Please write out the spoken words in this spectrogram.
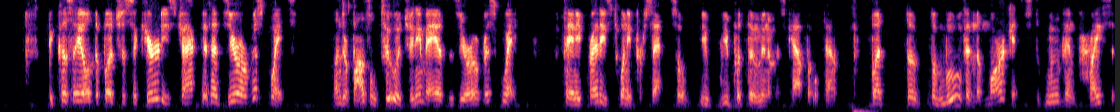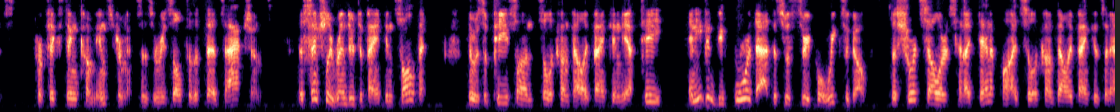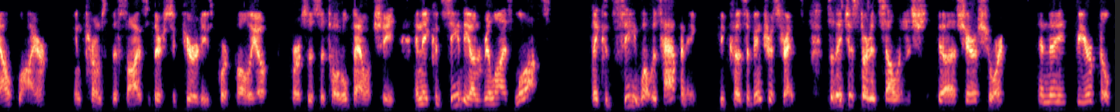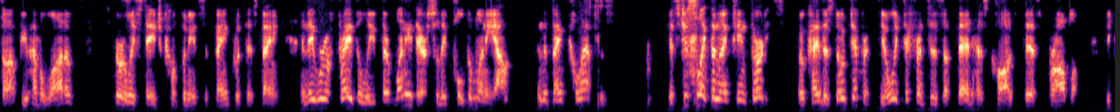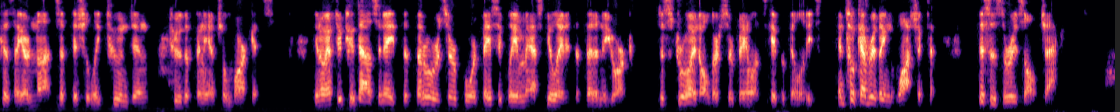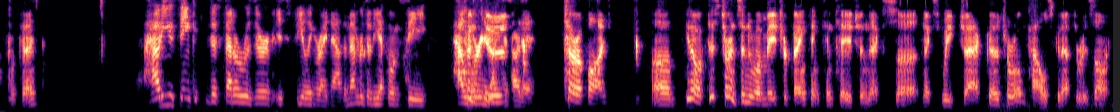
because they owned a bunch of securities, Jack, that had zero risk weights. Under Basel II, a Ginnie Mae has a zero risk weight. Fannie Freddie's 20%, so you, you put the minimus capital down. But the, the move in the markets, the move in prices for fixed income instruments as a result of the Fed's actions, essentially rendered the bank insolvent. There was a piece on Silicon Valley Bank in the FT, and even before that, this was three, four weeks ago, the short sellers had identified Silicon Valley Bank as an outlier in terms of the size of their securities portfolio versus the total balance sheet, and they could see the unrealized loss. They could see what was happening because of interest rates. So they just started selling the sh- uh, shares short, and the fear built up. You have a lot of early stage companies that bank with this bank, and they were afraid to leave their money there, so they pulled the money out, and the bank collapses. It's just like the 1930s. Okay, there's no difference. The only difference is the Fed has caused this problem because they are not sufficiently tuned in to the financial markets. You know, after 2008, the Federal Reserve Board basically emasculated the Fed of New York, destroyed all their surveillance capabilities, and took everything to Washington. This is the result, Jack. Okay? How do you think the Federal Reserve is feeling right now? The members of the FOMC, how worried about this are they? terrified. Um, you know, if this turns into a major banking contagion next uh, next week, Jack, uh, Jerome Powell's going to have to resign,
